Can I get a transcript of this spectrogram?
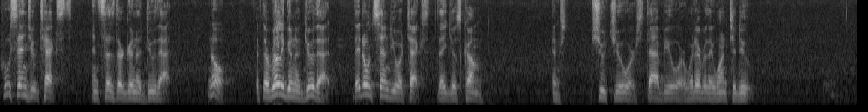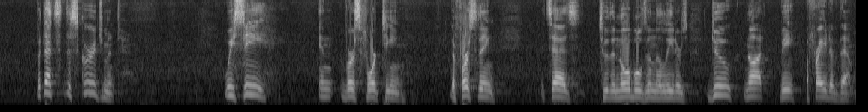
who sends you text and says they're going to do that? No. If they're really going to do that, they don't send you a text. They just come and shoot you or stab you or whatever they want to do. But that's discouragement. We see in verse 14, the first thing it says to the nobles and the leaders do not be afraid of them.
